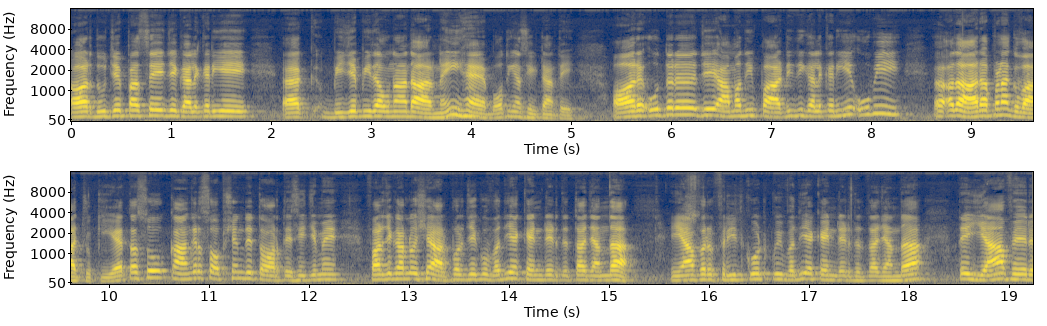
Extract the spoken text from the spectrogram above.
ਔਰ ਦੂਜੇ ਪਾਸੇ ਜੇ ਗੱਲ ਕਰੀਏ ਬੀਜੇਪੀ ਦਾ ਉਹਨਾਂ ਆਧਾਰ ਨਹੀਂ ਹੈ ਬਹੁਤੀਆਂ ਸੀਟਾਂ ਤੇ। ਔਰ ਉਧਰ ਜੇ ਆਮ ਆਦਮੀ ਪਾਰਟੀ ਦੀ ਗੱਲ ਕਰੀਏ, ਉਹ ਵੀ ਆਧਾਰ ਆਪਣਾ ਗਵਾ ਚੁੱਕੀ ਹੈ। ਤਾਂ ਸੋ ਕਾਂਗਰਸ ਆਪਸ਼ਨ ਦੇ ਤੌਰ ਤੇ ਸੀ, ਜਿਵੇਂ ਫਰਜ਼ ਕਰ ਲਓ ਹੁਸ਼ਿਆਰਪੁਰ ਜੇ ਕੋਈ ਵਧੀਆ ਕੈਂਡੀਡੇਟ ਦਿੱਤਾ ਜਾਂਦਾ ਜਾਂ ਫਿਰ ਫਰੀਦਕੋਟ ਕੋਈ ਵਧੀਆ ਕੈਂਡੀਡੇਟ ਦਿੱਤਾ ਜਾਂਦਾ ਤੇ ਜਾਂ ਫਿਰ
